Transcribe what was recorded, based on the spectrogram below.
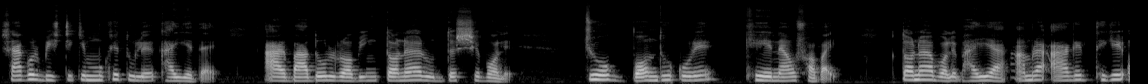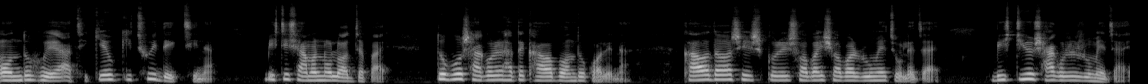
সাগর বৃষ্টিকে মুখে তুলে খাইয়ে দেয় আর বাদল, রবিন, তনয়ার উদ্দেশ্যে বলে, চোখ বন্ধ করে খেয়ে নাও সবাই। তনয়া বলে, ভাইয়া, আমরা আগের থেকে অন্ধ হয়ে আছি, কেউ কিছুই দেখছি না। বৃষ্টি সামান্য লজ্জা পায়, তবুও সাগরের হাতে খাওয়া বন্ধ করে না। খাওয়া দাওয়া শেষ করে সবাই সবার রুমে চলে যায়। বৃষ্টিও সাগরের রুমে যায়।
